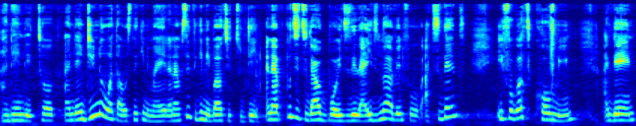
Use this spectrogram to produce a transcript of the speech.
And then they talked. And then, do you know what I was thinking in my head? And I'm still thinking about it today. And I put it to that boy today that he did not have any form of accident. He forgot to call me. And then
